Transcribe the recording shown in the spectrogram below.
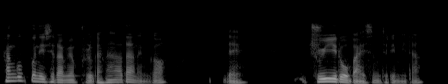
한국 분이시라면 불가능하다는 거. 네. 주의로 말씀드립니다.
